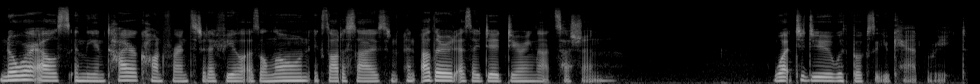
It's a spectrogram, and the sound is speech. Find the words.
Nowhere else in the entire conference did I feel as alone, exoticized, and othered as I did during that session. What to do with books that you can't read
